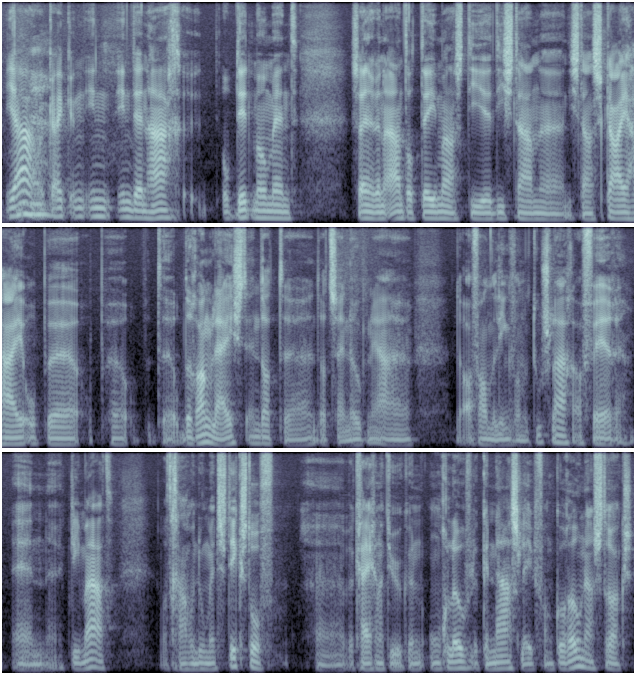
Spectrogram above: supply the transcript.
Ja, ja. kijk, in, in Den Haag op dit moment zijn er een aantal thema's die, die, staan, die staan sky high op, op, op eh, op de ranglijst. En dat, uh, dat zijn ook nou ja, de afhandeling van de toeslagenaffaire en uh, klimaat. Wat gaan we doen met stikstof? Uh, we krijgen natuurlijk een ongelofelijke nasleep van corona straks.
